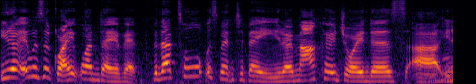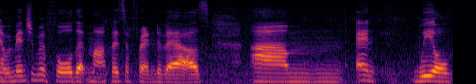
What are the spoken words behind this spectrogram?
you know, it was a great one day event, but that's all it was meant to be. You know, Marco joined us. Uh, You know, we mentioned before that Marco's a friend of ours, um, and we all,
